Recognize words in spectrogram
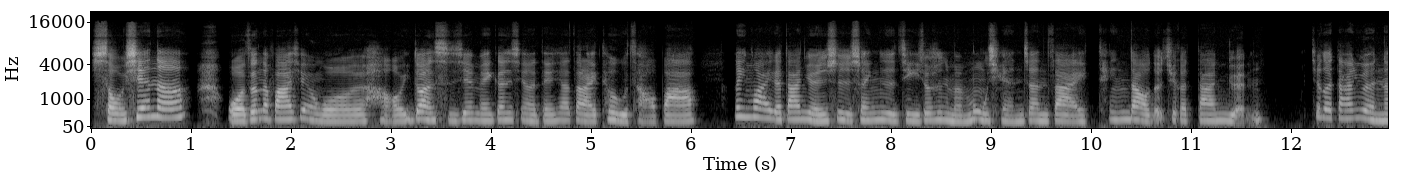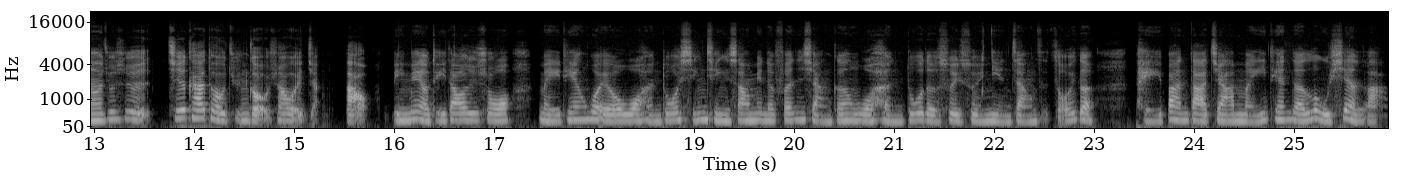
首先呢，我真的发现我好一段时间没更新了，等一下再来吐槽吧。另外一个单元是声音日记，就是你们目前正在听到的这个单元。这个单元呢，就是其实开头军狗稍微讲到，里面有提到是说，每天会有我很多心情上面的分享，跟我很多的碎碎念，这样子走一个陪伴大家每一天的路线啦。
